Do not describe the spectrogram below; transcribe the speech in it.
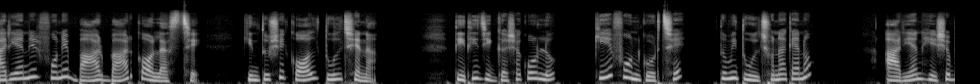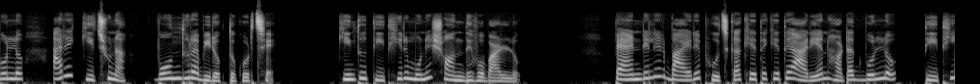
আরিয়ানের ফোনে বারবার কল আসছে, কিন্তু সে কল তুলছে না। তিথি জিজ্ঞাসা করল, কে ফোন করছে? তুমি তুলছ না কেন? আরিয়ান হেসে বলল, আরে কিছু না, বন্ধুরা বিরক্ত করছে। কিন্তু তিথির মনে সন্দেহ বাড়ল। প্যান্ডেলের বাইরে ফুচকা খেতে খেতে আরিয়ান হঠাৎ বলল, তিথি,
